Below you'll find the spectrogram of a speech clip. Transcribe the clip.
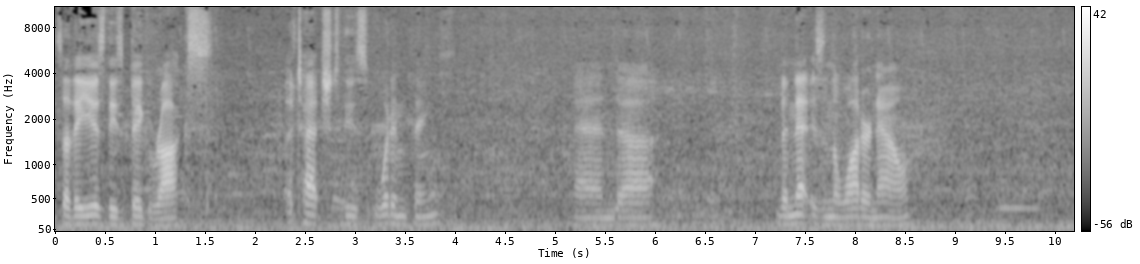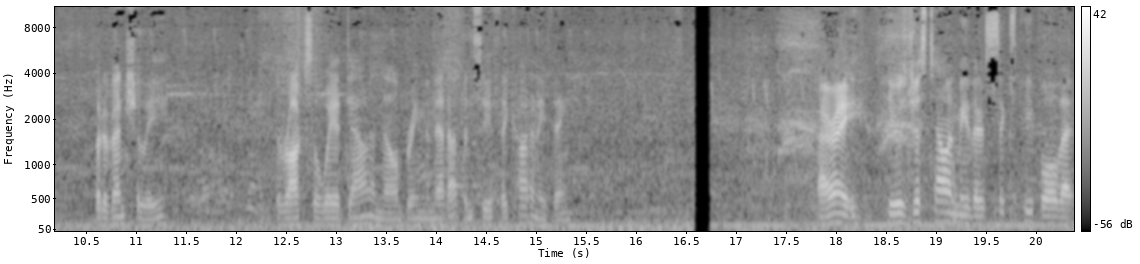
So they use these big rocks attached to these wooden things. And uh, the net is in the water now. But eventually, the rocks will weigh it down and they'll bring the net up and see if they caught anything. All right, he was just telling me there's six people that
